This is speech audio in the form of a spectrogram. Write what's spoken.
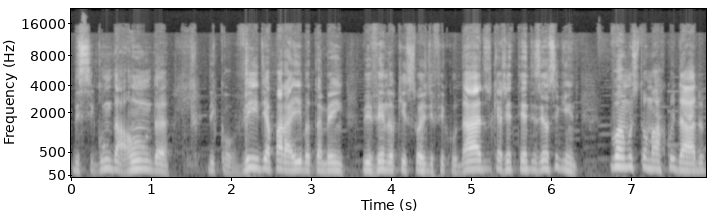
de segunda onda de Covid, e a Paraíba também vivendo aqui suas dificuldades. O que a gente tem a dizer é o seguinte: vamos tomar cuidado,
